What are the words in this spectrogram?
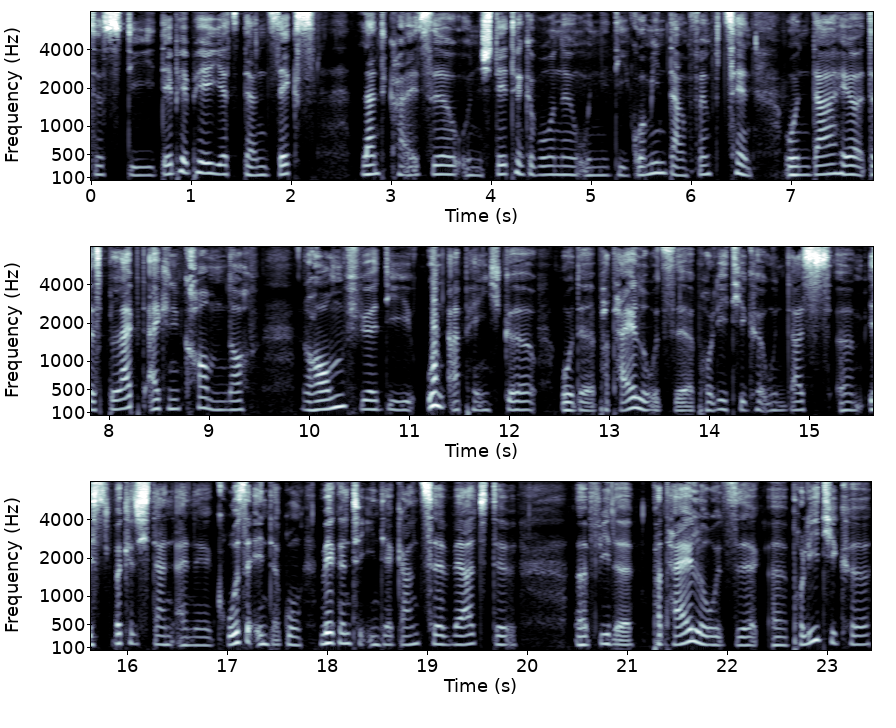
dass die DPP jetzt dann sechs Landkreise und Städte gewonnen und die Kuomintang 15. Und daher, das bleibt eigentlich kaum noch Raum für die unabhängige oder parteilose Politiker. Und das ähm, ist wirklich dann eine große Änderung, während in der ganzen Welt de, äh, viele parteilose äh, Politiker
